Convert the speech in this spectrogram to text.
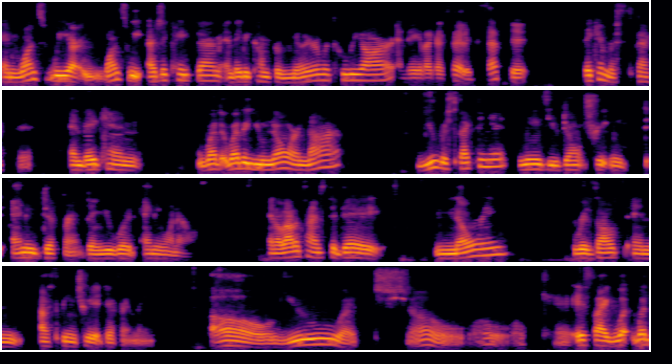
And once we are once we educate them and they become familiar with who we are and they like i said accept it they can respect it. And they can whether whether you know or not you respecting it means you don't treat me any different than you would anyone else. And a lot of times today knowing results in us being treated differently. Oh you a show. Oh okay. It's like what what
